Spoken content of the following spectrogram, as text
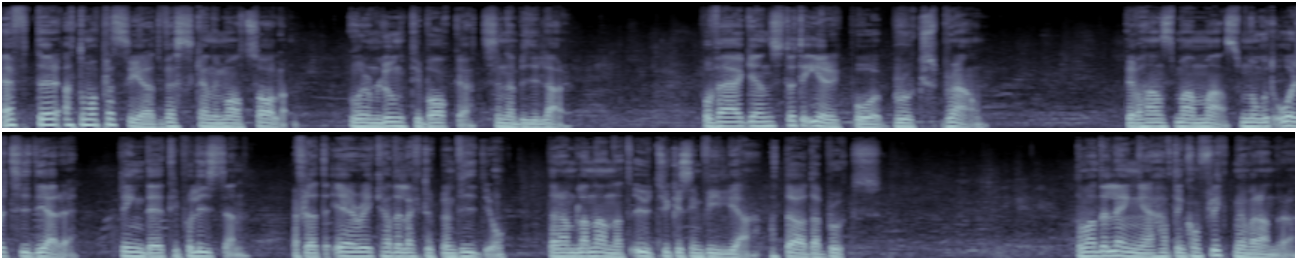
Efter att de har placerat väskan i matsalen går de lugnt tillbaka till sina bilar. På vägen stöter Erik på Brooks Brown. Det var hans mamma som något år tidigare ringde till polisen efter att Eric hade lagt upp en video där han bland annat uttrycker sin vilja att döda Brooks. De hade länge haft en konflikt med varandra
